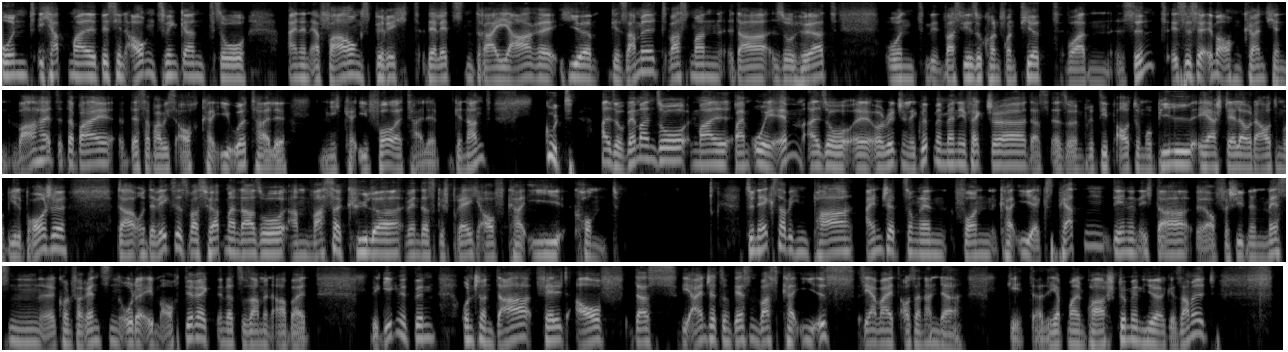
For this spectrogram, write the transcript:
Und ich habe mal ein bisschen augenzwinkernd so einen Erfahrungsbericht der letzten drei Jahre hier gesammelt, was man da so hört und mit was wir so konfrontiert worden sind. Es ist ja immer auch ein Körnchen Wahrheit dabei. Deshalb habe ich es auch KI-Urteile, nicht KI-Vorurteile genannt. Gut, also, wenn man so mal beim OEM, also äh, Original Equipment Manufacturer, das also im Prinzip Automobilhersteller oder Automobilbranche, da unterwegs ist, was hört man da so am Wasserkühler, wenn das Gespräch auf KI kommt? Zunächst habe ich ein paar Einschätzungen von KI-Experten, denen ich da äh, auf verschiedenen Messen, äh, Konferenzen oder eben auch direkt in der Zusammenarbeit begegnet bin. Und schon da fällt auf, dass die Einschätzung dessen, was KI ist, sehr weit auseinander geht. Also ich habe mal ein paar Stimmen hier gesammelt.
